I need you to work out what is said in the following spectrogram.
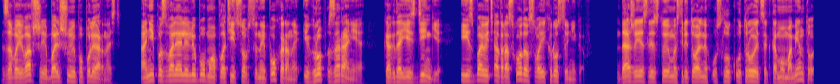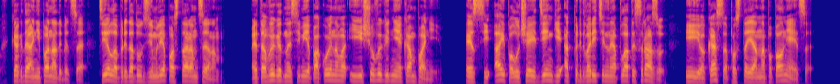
завоевавшие большую популярность. Они позволяли любому оплатить собственные похороны и гроб заранее, когда есть деньги, и избавить от расходов своих родственников. Даже если стоимость ритуальных услуг утроится к тому моменту, когда они понадобятся, тело предадут земле по старым ценам. Это выгодно семье покойного и еще выгоднее компании. SCI получает деньги от предварительной оплаты сразу – и ее касса постоянно пополняется.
